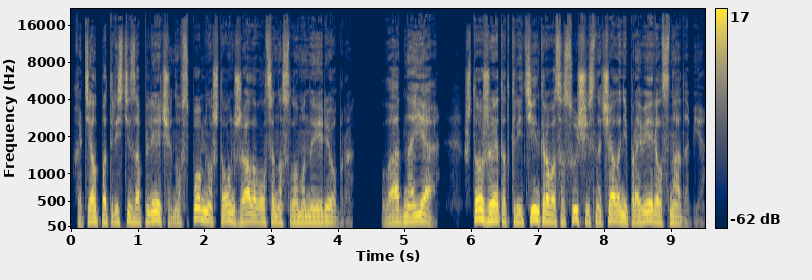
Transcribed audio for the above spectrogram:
Хотел потрясти за плечи, но вспомнил, что он жаловался на сломанные ребра. «Ладно я. Что же этот кретин кровососущий сначала не проверил снадобье?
